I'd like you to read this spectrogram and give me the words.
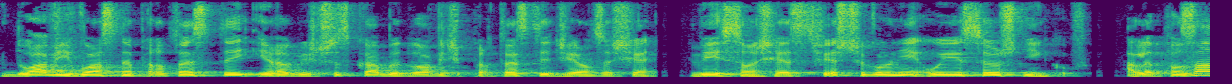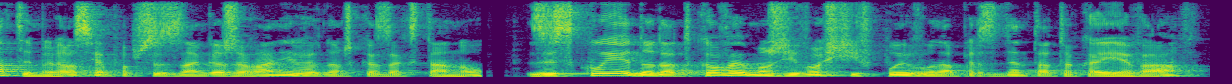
dławi własne protesty i robi wszystko, aby dławić protesty dziejące się w jej sąsiedztwie, szczególnie u jej sojuszników. Ale poza tym Rosja poprzez zaangażowanie wewnątrz Kazachstanu zyskuje dodatkowe możliwości wpływu na prezydenta Tokajewa,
